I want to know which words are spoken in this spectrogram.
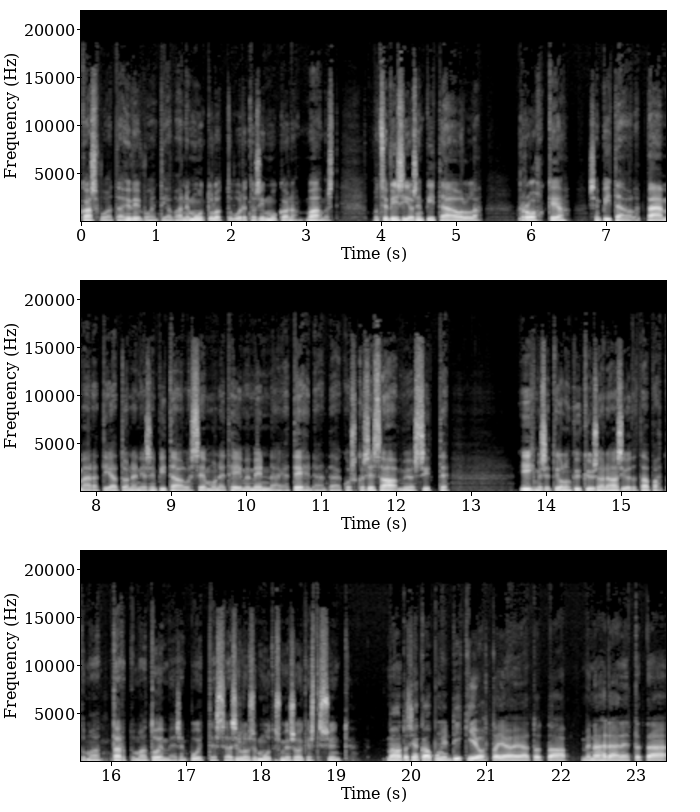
kasvua tai hyvinvointia, vaan ne muut tulottuvuudet on siinä mukana vahvasti. Mutta se visio, sen pitää olla rohkea – sen pitää olla päämäärätietoinen ja sen pitää olla semmoinen, että hei me mennään ja tehdään tämä, koska se saa myös sitten ihmiset, joilla on kyky saada asioita tapahtumaan, tarttumaan toimeen sen puitteissa ja silloin se muutos myös oikeasti syntyy. Mä oon tosiaan kaupungin digijohtaja ja tota, me nähdään, että tämä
